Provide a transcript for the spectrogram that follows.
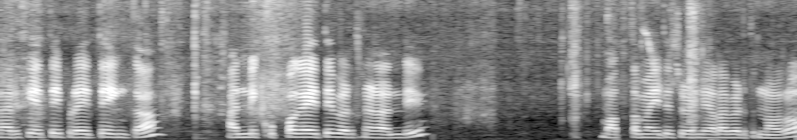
నరికి అయితే ఇప్పుడైతే ఇంకా అన్ని కుప్పగా అయితే పెడుతున్నాడండి. మొత్తం అయితే చూడండి ఎలా పెడుతున్నారో.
